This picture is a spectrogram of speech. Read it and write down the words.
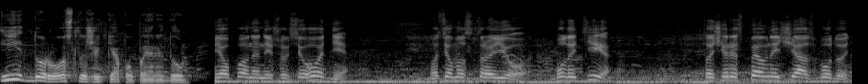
І доросле життя попереду. Я впевнений, що сьогодні у цьому строю були ті, хто через певний час будуть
